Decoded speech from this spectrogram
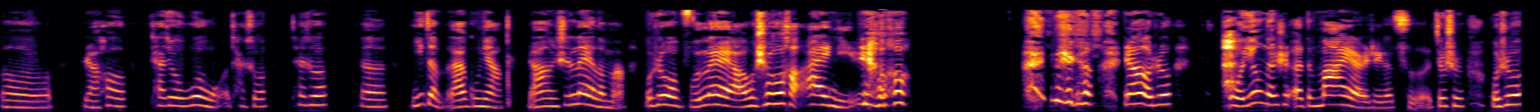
嗯，然后他就问我，他说，他说，嗯。你怎么了，姑娘？然后你是累了吗？我说我不累啊，我说我好爱你。然后 那个，然后我说，我用的是 admire 这个词，就是我说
